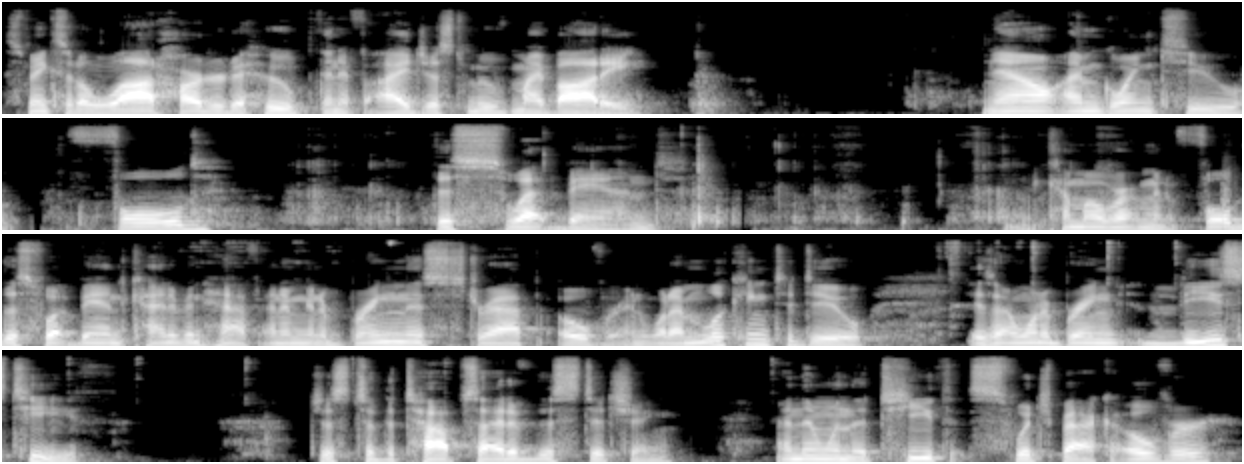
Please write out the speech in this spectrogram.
This makes it a lot harder to hoop than if I just move my body. Now I'm going to fold this sweatband. I'm to come over, I'm going to fold this sweatband kind of in half, and I'm going to bring this strap over. And what I'm looking to do is I want to bring these teeth just to the top side of this stitching. And then when the teeth switch back over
